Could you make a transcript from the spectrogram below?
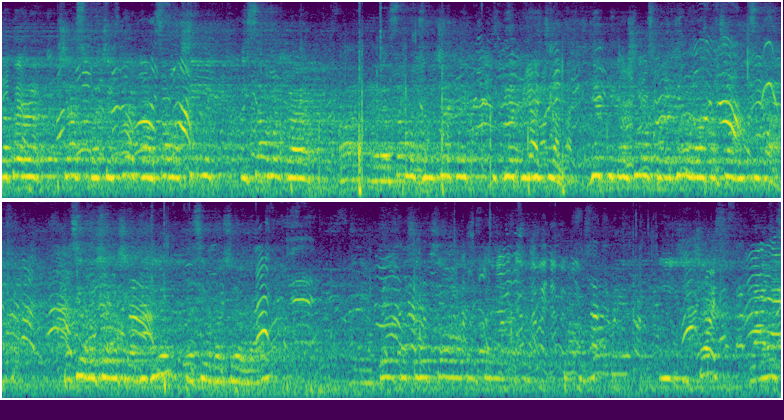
которое сейчас подчеркнет нам самых сильных и самых, а, самых замечательных пикетных детей. Детки, прошу вас, подойти, пожалуйста, все вот сюда. Спасибо большое вашим родителям, спасибо большое вам. Спасибо всем, и сейчас у нас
